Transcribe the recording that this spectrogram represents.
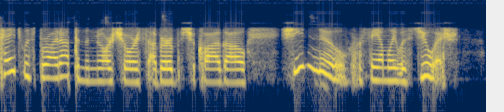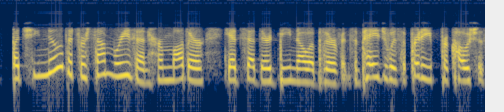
Paige was brought up in the North Shore suburb, Chicago. She knew her family was Jewish, but she knew that for some reason her mother had said there'd be no observance. And Paige was a pretty precocious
